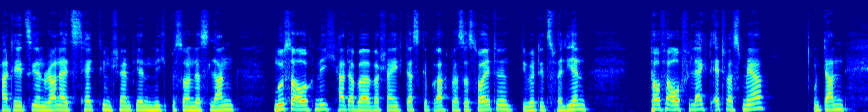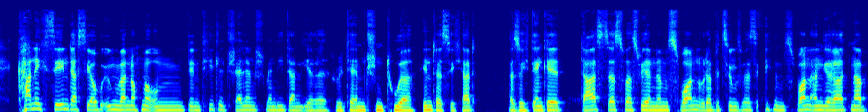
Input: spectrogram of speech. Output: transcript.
Hatte jetzt ihren Run als Tag Team Champion nicht besonders lang. Muss er auch nicht, hat aber wahrscheinlich das gebracht, was es heute. Die wird jetzt verlieren. Ich hoffe auch vielleicht etwas mehr. Und dann kann ich sehen, dass sie auch irgendwann nochmal um den Titel Challenge, wenn die dann ihre Redemption Tour hinter sich hat. Also ich denke, da ist das, was wir einem Swan oder beziehungsweise ich einem Swan angeraten habe,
